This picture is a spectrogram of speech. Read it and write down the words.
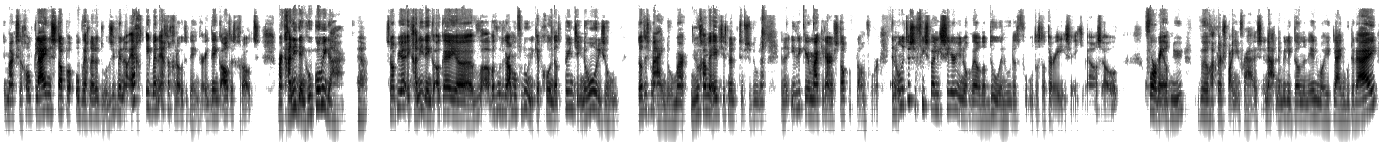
Je maakt ze gewoon kleine stappen op weg naar het doel. Dus ik ben, nou echt, ik ben echt een grote denker. Ik denk altijd groot. Maar ik ga niet denken, hoe kom ik daar? Ja. Snap je? Ik ga niet denken, oké, eh, wa- wat moet ik er allemaal voor doen? Ik heb gewoon dat puntje in de horizon. Dat is mijn einddoel. Maar nu gaan we eventjes naar de tussendoelen. En dan iedere keer maak je daar een stappenplan voor. En ondertussen visualiseer je nog wel dat doel en hoe dat voelt als dat er is, weet je wel, zo. Voorbeeld nu, ik wil heel graag naar Spanje verhuizen. Nou, dan wil ik dan een hele mooie kleine boerderij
